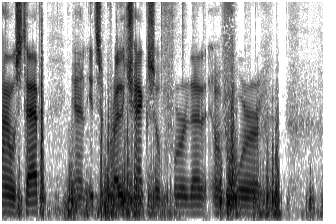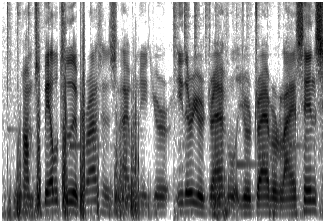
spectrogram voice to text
final step and it's a credit check so for that uh, for um, to be able to do the process, I will need your either your driver your driver license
